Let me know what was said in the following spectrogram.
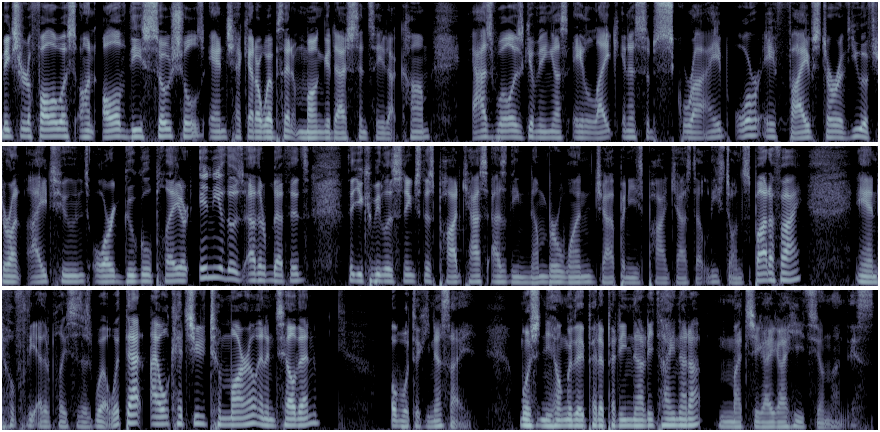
Make sure to follow us on all of these socials and check out our website at manga-sensei.com as well as giving us a like and a subscribe or a five-star review if you're on iTunes or Google Play or any of those other methods that you could be listening to this podcast as the number 1 Japanese podcast at least on Spotify and hopefully other places as well. With that, I will catch you tomorrow and until then, 覚えておきなさい。もし日本語でペラペラになりたいなら間違いが必要なんです。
